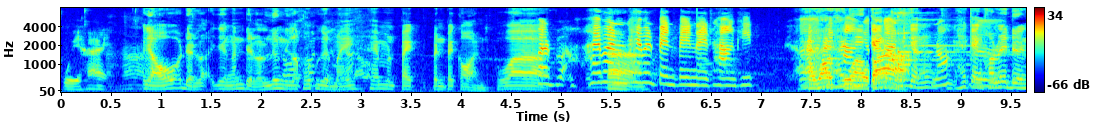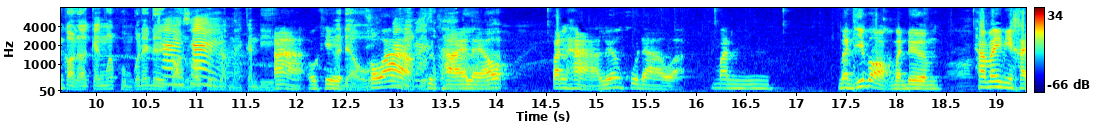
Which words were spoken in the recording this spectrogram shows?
คุยให้ เดี๋ยวเดี๋ยวเราอย่างนั้นเดี๋ยวเราเรื่องนี้เราค่อยคุยกันไหมให้มันไปเป็นไปก่อน เพราะว่ามันให้มันอ่าให้มันเป็นไปในทางที่อ่อเพราะว่าในทางกลัวเดียวว่ากันให้แก๊งเนาะ ให้แก๊งเขาได้เดินก่อนแล้วแก๊งแล้วผมก็ได้เดินก่อนใช่ว่าเป็นใช่ แบบไหนกันดี อ่าโอเค เดี๋ยวเพราะว่าได้ได้สุดท้ายแล้วปัญหาเรื่องครูดาวอะ มันเหมือนที่บอกเหมือนเดิม ถ้าไม่มีใคร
